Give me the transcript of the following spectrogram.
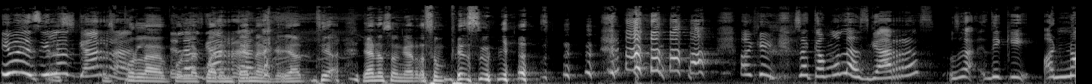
Iba a decir las garras. Es por la, por la cuarentena, que ya, ya, ya no son garras, son pezuñas. ok, sacamos las garras o sea, de que oh, no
